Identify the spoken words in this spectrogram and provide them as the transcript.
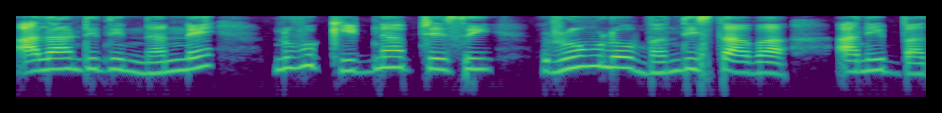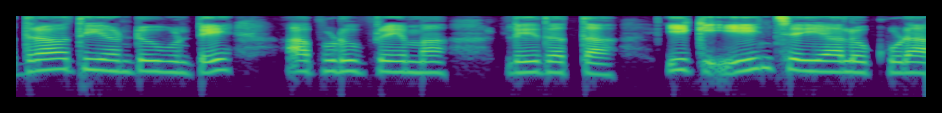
అలాంటిది నన్నే నువ్వు కిడ్నాప్ చేసి రూములో బంధిస్తావా? అని భద్రావతి అంటూ ఉంటే అప్పుడు ప్రేమ లేదత్తా ఇక ఏం చేయాలో కూడా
